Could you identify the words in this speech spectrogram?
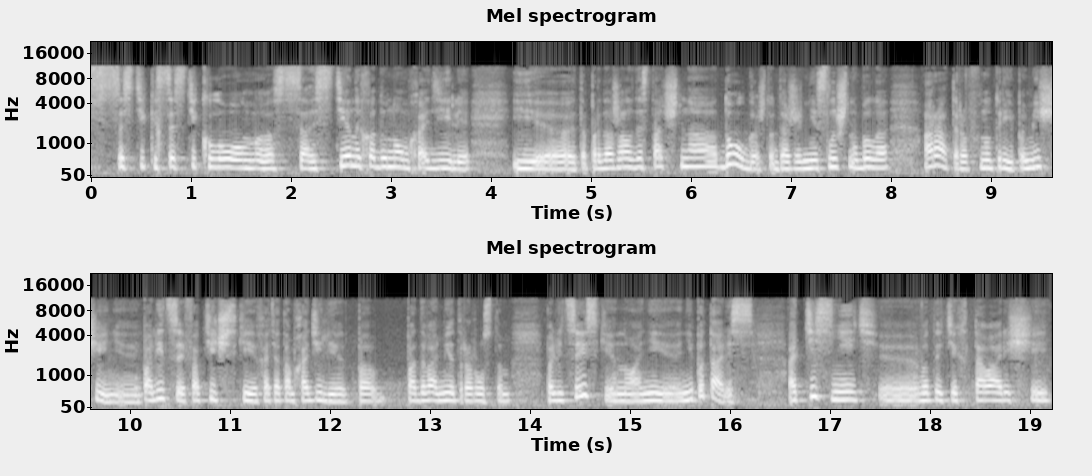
со, стек со стеклом, э, со стены ходуном ходили. И э, это продолжалось достаточно долго, что даже не слышно было ораторов внутри помещения. Полиция фактически, хотя там ходили по, по два метра ростом полицейские, но они не пытались оттеснить э, вот этих товарищей.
